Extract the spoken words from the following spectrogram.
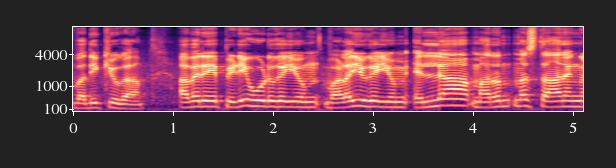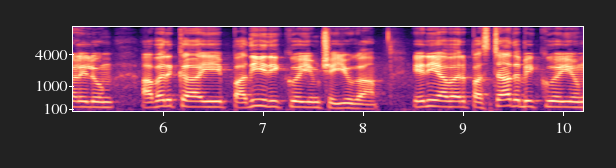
വധിക്കുക അവരെ പിടികൂടുകയും വളയുകയും എല്ലാ മർമ്മസ്ഥാനങ്ങളിലും അവർക്കായി പതിയിരിക്കുകയും ചെയ്യുക ഇനി അവർ പശ്ചാത്തപിക്കുകയും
